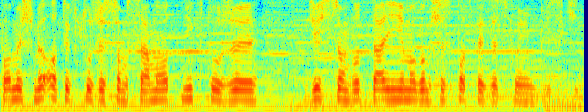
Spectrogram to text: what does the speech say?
Pomyślmy o tych, którzy są samotni, którzy gdzieś są w oddali, nie mogą się spotkać ze swoimi bliskimi.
